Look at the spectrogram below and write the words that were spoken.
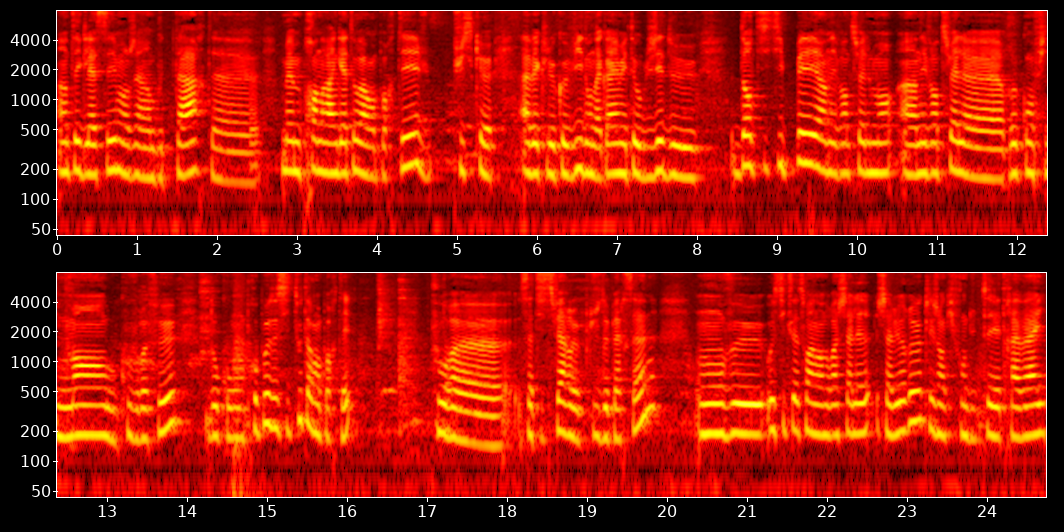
un thé glacé, manger un bout de tarte, même prendre un gâteau à emporter, puisque avec le Covid, on a quand même été obligé d'anticiper un éventuel euh, reconfinement ou couvre-feu. Donc on propose aussi tout à emporter pour euh, satisfaire le plus de personnes. On veut aussi que ce soit un endroit chaleureux, que les gens qui font du télétravail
